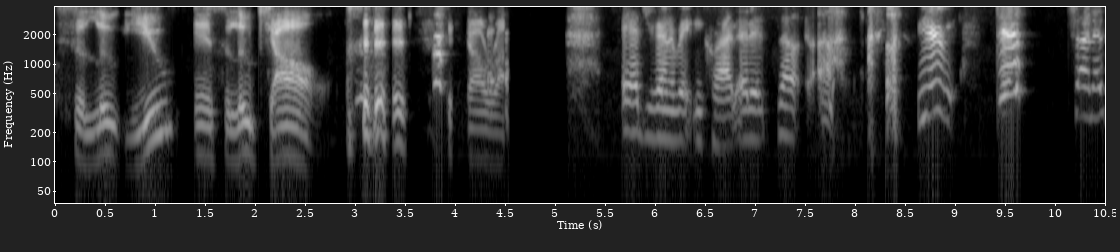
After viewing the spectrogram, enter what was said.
salute you and salute y'all. y'all rock. Ed, you're gonna make me cry. That is so. Uh, you're trying to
